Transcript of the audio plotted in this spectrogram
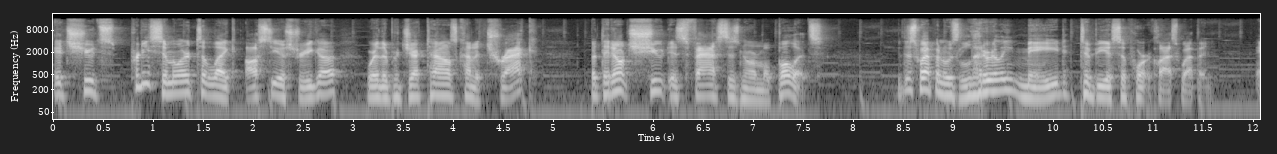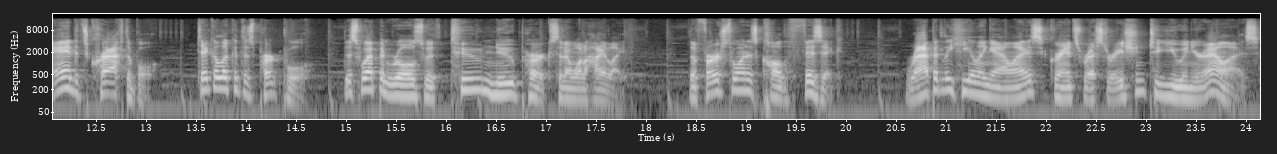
It shoots pretty similar to like Osteo Striga, where the projectiles kind of track, but they don't shoot as fast as normal bullets. This weapon was literally made to be a support class weapon and it's craftable. Take a look at this perk pool. This weapon rolls with two new perks that I want to highlight. The first one is called Physic. Rapidly healing allies grants restoration to you and your allies.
